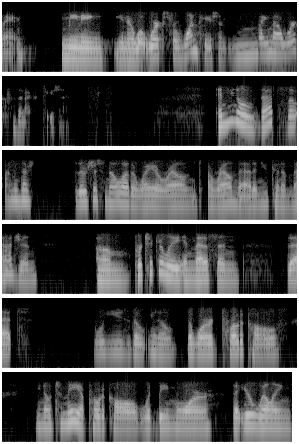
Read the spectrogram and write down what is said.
same. Meaning, you know, what works for one patient might not work for the next patient. and you know that's so i mean there's there's just no other way around around that and you can imagine um particularly in medicine that we'll use the you know the word protocols you know to me a protocol would be more that you're willing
